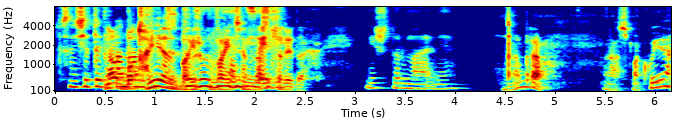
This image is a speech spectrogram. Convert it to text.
W sensie tego No bo to jest baj- wajcen na sterydach. Niż normalnie. Dobra. A smakuje?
